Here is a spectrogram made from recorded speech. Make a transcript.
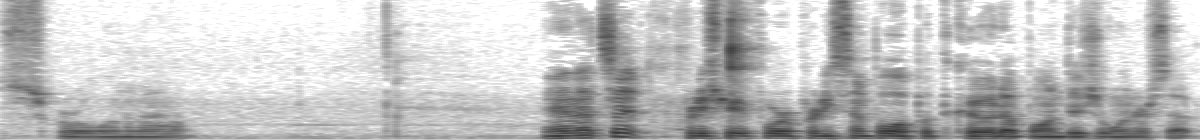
scrolling them out. And that's it. Pretty straightforward, pretty simple. I'll put the code up on Digital Intercept.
